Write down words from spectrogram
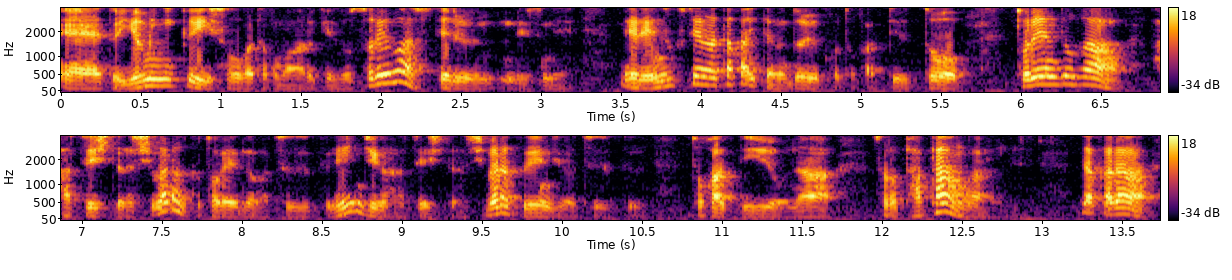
えっ、ー、と、読みにくい相場とかもあるけど、それは捨てるんですね。で、連続性が高いっていうのはどういうことかっていうと、トレンドが発生したらしばらくトレンドが続く、レンジが発生したらしばらくレンジが続くとかっていうような、そのパターンがあるんです。だから、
